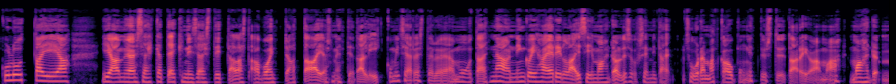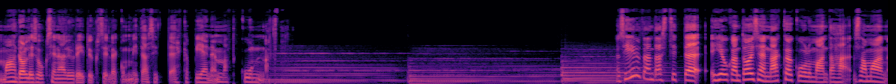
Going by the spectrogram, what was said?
kuluttajia ja myös ehkä teknisesti tällaista avointa dataa, jos miettii jotain liikkumisjärjestelyä ja muuta. Että nämä on niin ihan erilaisia mahdollisuuksia, mitä suuremmat kaupungit pystyy tarjoamaan mahdollisuuksia näille yrityksille kuin mitä sitten ehkä pienemmät kunnat. No siirrytään tästä sitten hiukan toiseen näkökulmaan tähän samaan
